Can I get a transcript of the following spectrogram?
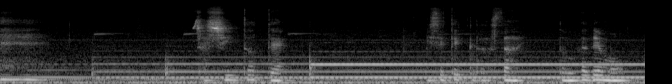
ね写真撮って見せてください。動画でも。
